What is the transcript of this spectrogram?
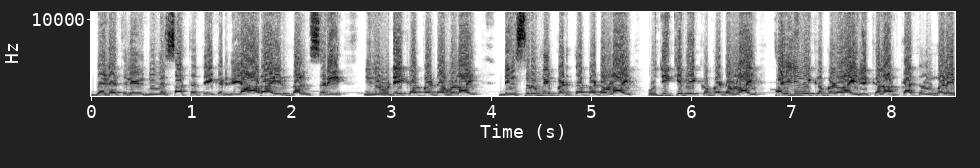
இந்த இடத்திலே நீங்க சத்தத்தை கேட்க யாரா இருந்தாலும் சரி நீங்கள் உடைக்கப்பட்டவளாய் நீங்கள் சிறுமைப்படுத்தப்பட்டவளாய் ஒதுக்கி வைக்கப்பட்டவளாய் தள்ளி வைக்கப்பட்டவளாய் இருக்கலாம். கத்தர் உங்களை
